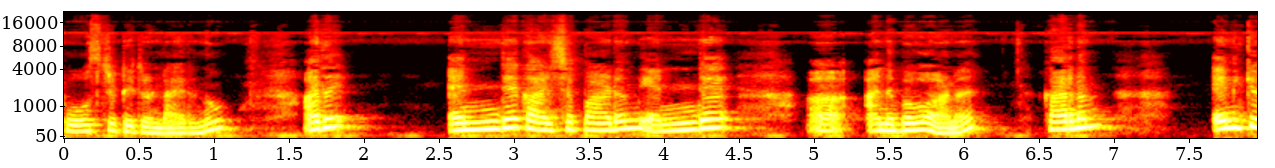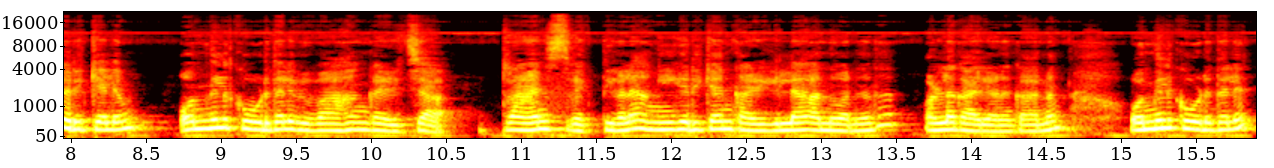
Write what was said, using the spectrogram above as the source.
പോസ്റ്റ് ഇട്ടിട്ടുണ്ടായിരുന്നു. അത് എന്റെ കാഴ്ചപ്പാടും എന്റെ അനുഭവമാണ്. കാരണം എനിക്കൊരിക്കലും ഒന്നിൽ കൂടുതൽ വിവാഹം കഴിച്ച ട്രാൻസ് വ്യക്തികളെ അംഗീകരിക്കാൻ കഴിയില്ല എന്ന് പറഞ്ഞത് ഉള്ള കാര്യമാണ്. കാരണം ഒന്നിൽ കൂടുതൽ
